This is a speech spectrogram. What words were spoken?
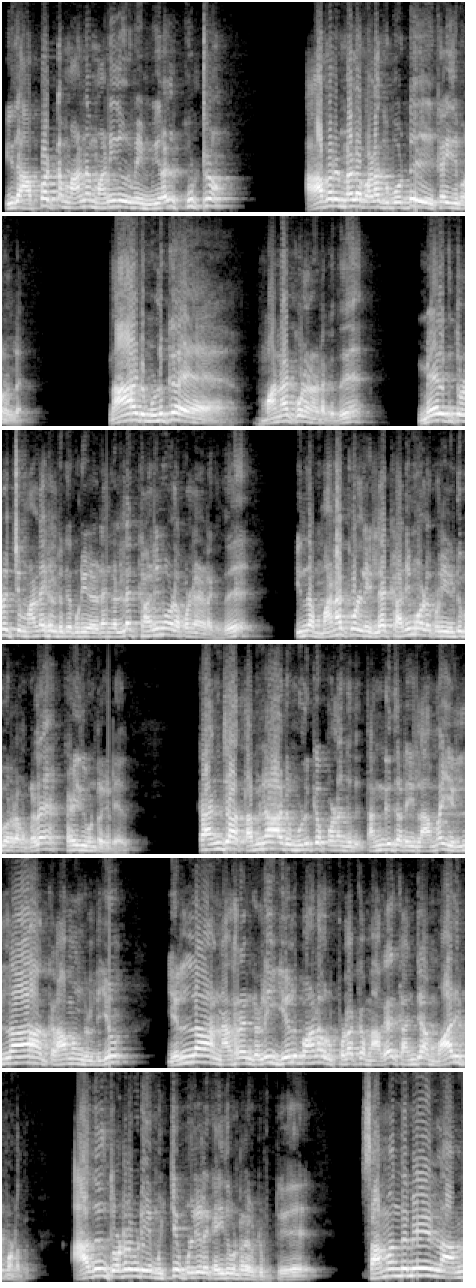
இது அப்பட்டமான மனித உரிமை மீறல் குற்றம். அவர் மேல வழக்கு போட்டு கைது பண்ணல. நாடு முழுக்க மனக்கொலை நடக்குது. மேற்கு தொடர்ச்சி மலைகள் இருக்கக்கூடிய இடங்கள்ல கனிமவள கொள்ளை நடக்குது. இந்த மனக்கொள்ளையில கனிமவள கொள்ளை ஈடுபடுறவங்களை கைது பண்றது கிடையாது. கஞ்சா தமிழ்நாடு முழுக்க புழங்குது. தங்கு தடை இல்லாமல் எல்லா கிராமங்கள்லையும் எல்லா நகரங்களையும் இயல்பான ஒரு புழக்கமாக கஞ்சா மாறி போனது. அதில் தொடர்புடைய முக்கிய புள்ளிகளை கைது பண்ணுற விட்டுவிட்டு சம்பந்தமே இல்லாம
